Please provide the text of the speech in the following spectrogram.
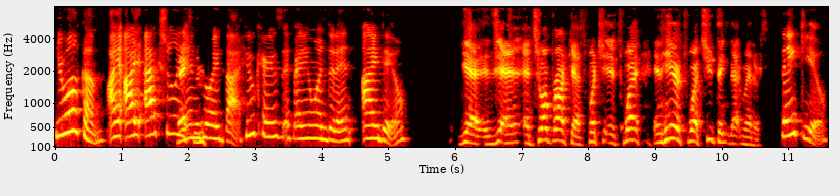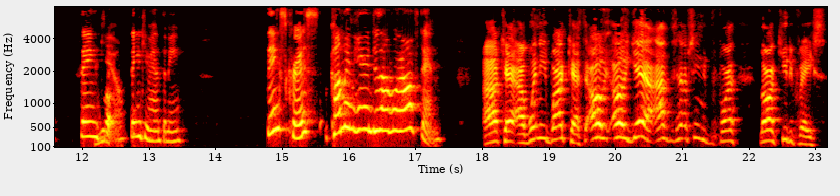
You're welcome. I I actually Thank you. enjoyed that. Who cares if anyone didn't? I do. Yeah, it's, and it's your broadcast. What you, it's what, and here it's what you think that matters. Thank you. Thank You're you. Thank you, Anthony. Thanks, Chris. Come in here and do that more often. Okay, uh, when you broadcast, oh, oh yeah, I've, I've seen you before, Laura Cutie Face.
